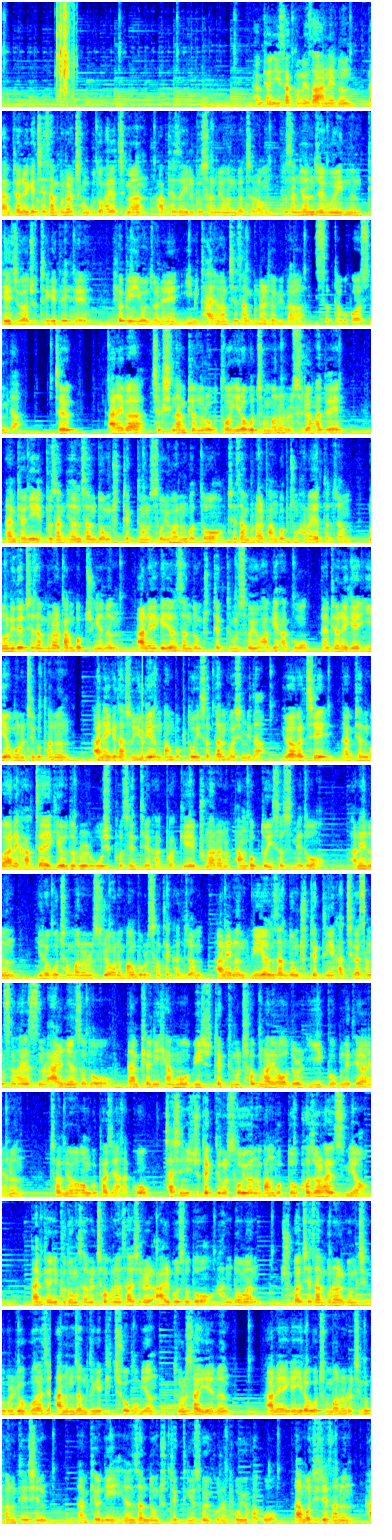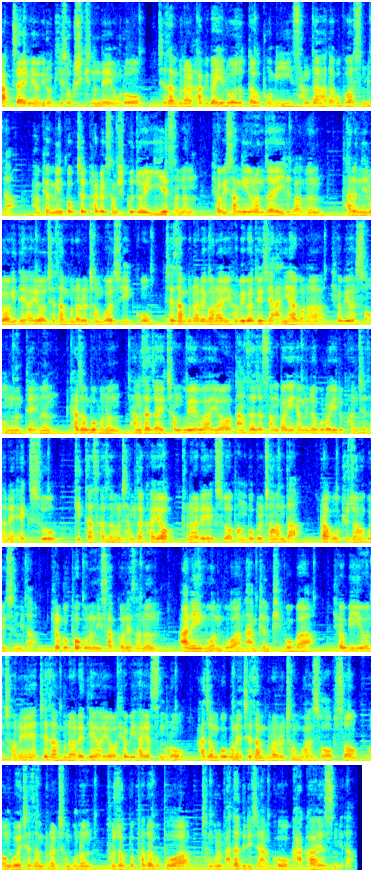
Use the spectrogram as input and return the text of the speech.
한편 이 사건에서 아내는 남편에게 재산분할 청구도 하였지만 앞에서 일부 설명한 것처럼 부산 연제구에 있는 대지와 주택에 대해 협의 이혼 전에 이미 다양한 재산분할 협의가 있었다고 보았습니다. 즉 아내가 즉시 남편으로부터 1억 5천만 원을 수령하되 남편이 부산 연산동 주택 등을 소유하는 것도 재산분할 방법 중 하나였던 점 논의된 재산분할 방법 중에는 아내에게 연산동 주택 등을 소유하게 하고 남편에게 2억 원을 지급하는 아내에게 다소 유리한 방법도 있었다는 것입니다. 이와 같이 남편과 아내 각자의 기여도를 50%에 가깝게 분할하는 방법도 있었음에도 아내는 1억 5천만 원을 수령하는 방법을 선택한 점 아내는 위 연산동 주택 등의 가치가 상승하였음을 알면서도 남편이 향후 위 주택 등을 처분하여 얻을 이익 부분에 대하여는 전혀 언급하지 않았고 자신이 주택 등을 소유하는 방법도 거절하였으며 남편이 부동산을 처분한 사실을 알고서도 한동안 추가 재산분할금 지급을 요구하지 않은 점 등에 비추어 보면 둘 사이에는 아내에게 1억 5천만 원을 지급하는 대신 남편이 연산동 주택 등의 소유권을 보유하고 나머지 재산은 각자의 명의로 귀속시키는 내용으로 재산분할 합의가 이루어졌다고 봄이 상당하다고 보았습니다. 한편 민법 제839조의 2에서는 협의상 이혼원자의 일방은 다른 일방에 대하여 재산분할을 청구할 수 있고 재산분할에 관하여 협의가 되지 아니하거나 협의할 수 없는 때에는 가정법원은 당사자의 청구에 의하여 당사자 쌍방의 협력으로 이룩한 재산의 액수, 기타 사정을 참작하여 분할의 액수와 방법을 정한다 라고 규정하고 있습니다. 결국 법원은 이 사건에서는 아내인 원고와 남편 피고가 협의 이혼 전에 재산분할에 대하여 협의하였으므로 가정법원에 재산분할을 청구할 수 없어 원고의 재산분할 청구는 부적법하다고 보아 청구를 받아들이지 않고 각하하였습니다.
